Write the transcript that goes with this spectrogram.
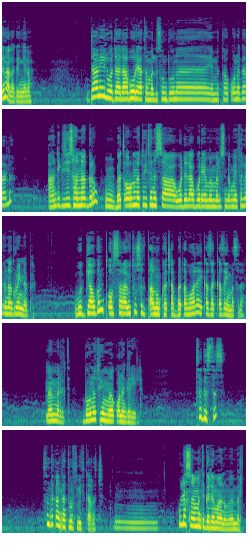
ግን አላገኘንም። ዳንኤል ወደ ላቦሪያ ተመልሶ እንደሆነ የምታውቀው ነገር አለ? አንድ ጊዜ ሳናግረው በጦርነቱ የተነሳ ወደ ላቦሪያ መመለስ እንደማይፈልግ ነግሮኝ ነበር ውጊያው ግን ጦር ሰራዊቱ ስልጣኑን ከጨበጠ በኋላ የቀዘቀዘ ይመስላል። መምህርት በእውነቱ የማውቀው ነገር የለም። ትዕግስትስ? ስንት ቀን ከትምህርት ቤት ቀረች? ሁለት ሳምንት ገደማ ነው መምህርት።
